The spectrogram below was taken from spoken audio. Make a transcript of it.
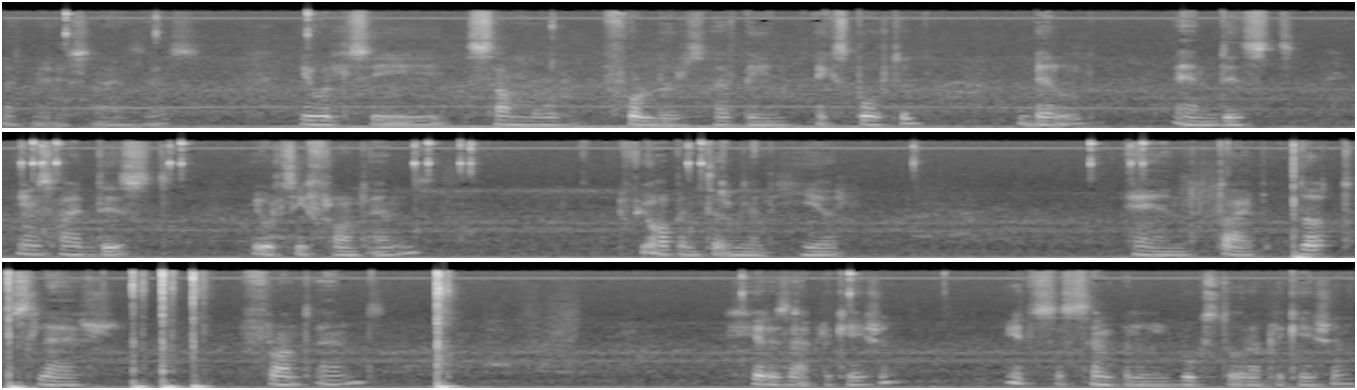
let me resize this. You will see some more folders have been exported build and dist inside dist you will see front end. If you open terminal here and type dot slash front end here is the application. It's a simple bookstore application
